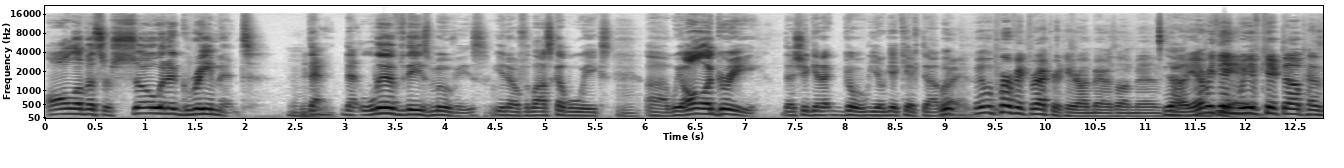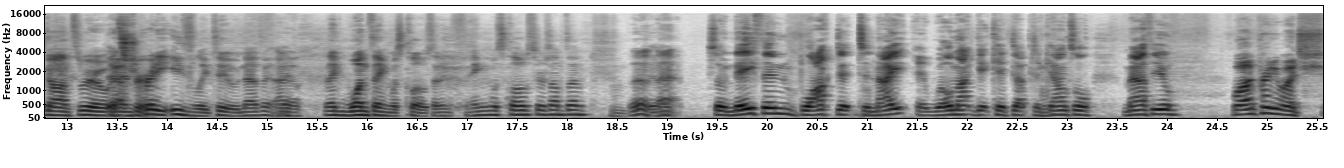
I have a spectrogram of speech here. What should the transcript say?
all of us are so in agreement that that lived these movies, you know, for the last couple weeks. Uh, we all agree that should get go, you know, get kicked up. We, Right. we have a perfect record here on Marathon Man. Yeah. Like everything Yeah. we have kicked up has gone through, That's and true. pretty easily too. Nothing. I, Yeah. I think one thing was close. I think thing was close or something. Other than Yeah. that, So Nathan blocked it tonight. It will not get kicked up to council. Matthew, Well, I'm pretty much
